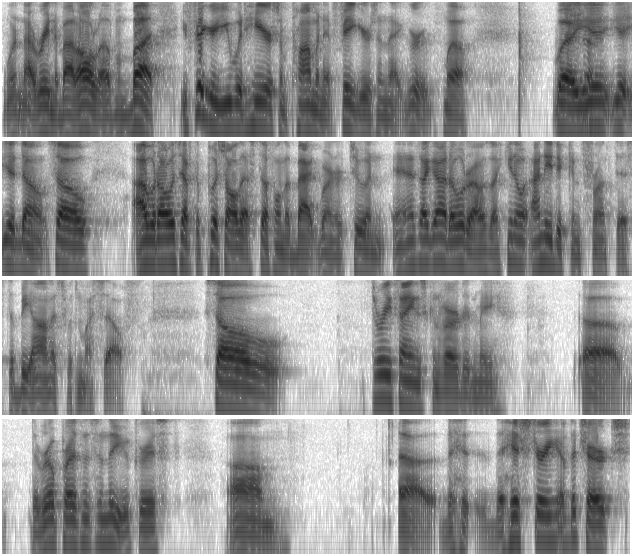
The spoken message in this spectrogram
we're not reading about all of them, but you figure you would hear some prominent figures in that group. Well, well, sure. you, you, you don't. So I would always have to push all that stuff on the back burner too. And, and, as I got older, I was like, you know what? I need to confront this to be honest with myself. So, three things converted me uh, the real presence in the Eucharist, um, uh, the, the history of the church,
